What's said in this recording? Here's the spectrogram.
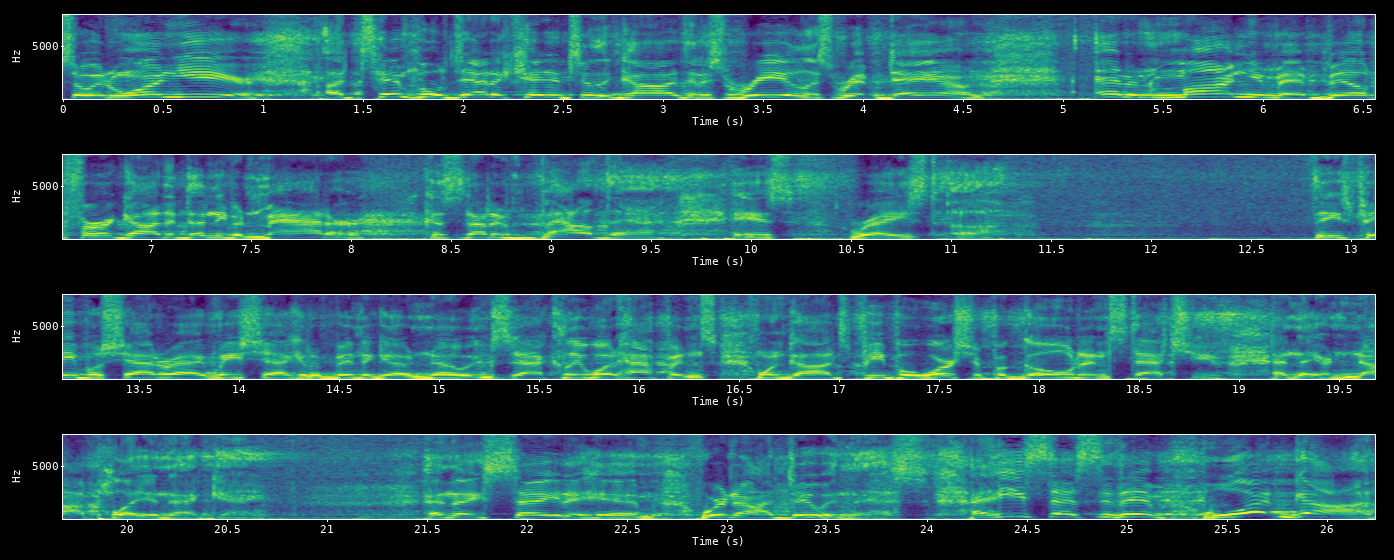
So, in one year, a temple dedicated to the God that is real is ripped down, and a monument built for a God that doesn't even matter, because it's not even about that, is raised up. These people, Shadrach, Meshach, and Abednego, know exactly what happens when God's people worship a golden statue, and they are not playing that game. And they say to him, We're not doing this. And he says to them, What God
